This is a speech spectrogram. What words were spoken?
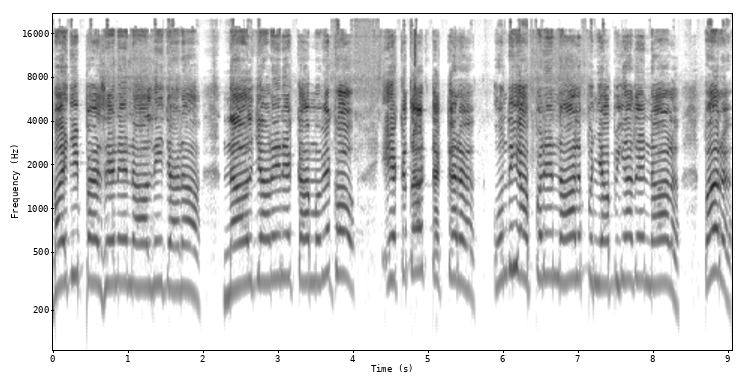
ਬਾਈ ਜੀ ਪੈਸੇ ਨੇ, ਨਾਲ ਨਹੀਂ ਜਾਣਾ। ਨਾਲ ਜਾਣੇ ਨੇ ਕੰਮ ਵੇਖੋ, ਇੱਕ ਤਾਂ ਟੱਕਰ, ਉਹਦੀ ਆਪਣੇ ਨਾਲ, ਪੰਜਾਬੀਆਂ ਦੇ ਨਾਲ, ਪਰ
